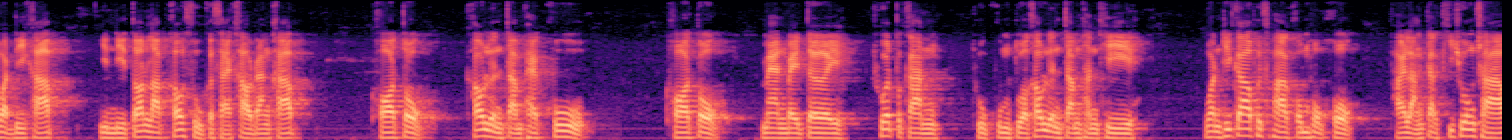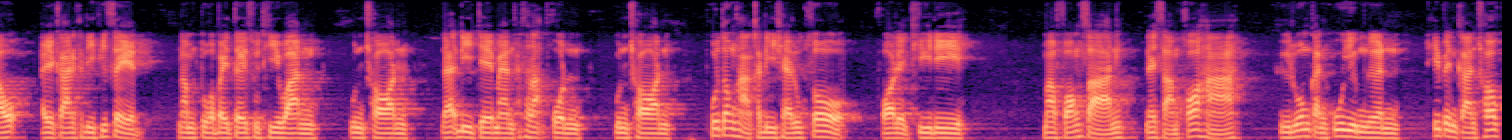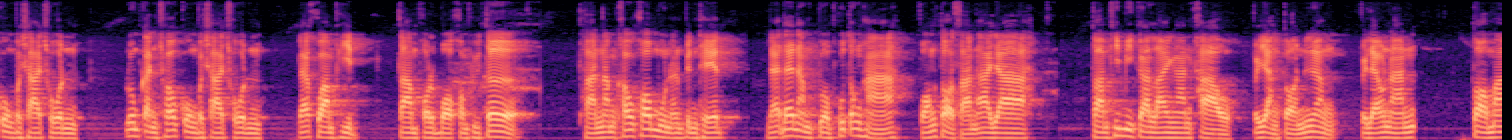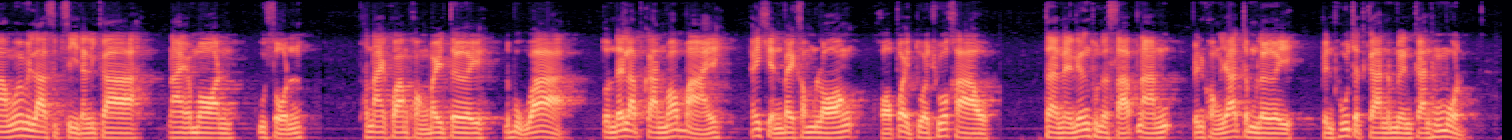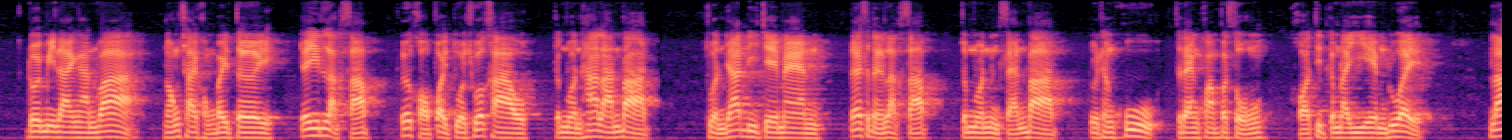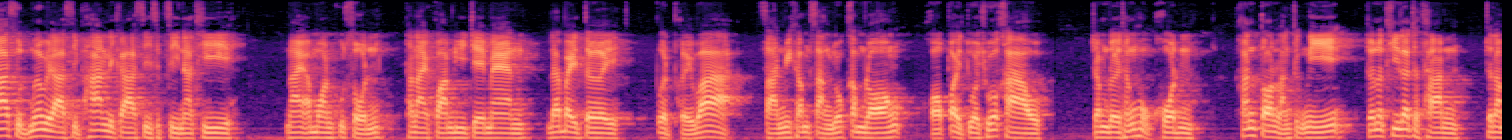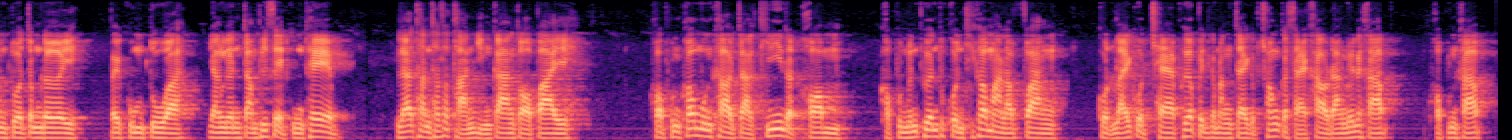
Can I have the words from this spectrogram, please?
สวัสดีครับ ยินดีต้อนรับเข้าสู่กระแสข่าวดังครับ คอตก เข้าเรือนจำแพ็คคู่ คอตก แมนใบเตย ชวดประกัน ถูกคุมตัวเข้าเรือนจำทันที วันที่ 9 พฤษภาคม 66 ภายหลังจากที่ช่วงเช้าอายการคดีพิเศษนำตัวใบเตยสุธีวัน กุลชร และดีเจแมนพัฒนพล กุลชร ผู้ต้องหาคดีแชร์ลูกโซ่ฟอเร็กทีดี มาฟ้องศาลใน 3 ข้อหา คือร่วมกันกู้ยืมเงิน ที่เป็นการช่อกงประชาชน ร่วมกันช่อกงประชาชน และความผิดตามพรบคอมพิวเตอร์ ฐานนำเข้าข้อมูลอันเป็นเท็จ และได้นำตัวผู้ต้องหาฟ้องต่อศาลอาญา ตามที่มีการรายงานข่าวไปอย่างต่อเนื่องไปแล้วนั้น ต่อมาเมื่อเวลา 14 นาฬิกานายอมร กุศล ทนายความของใบเตย ระบุว่าตนได้รับการมอบหมายให้เขียนใบคำร้อง ขอปล่อยตัวชั่วคราว แต่ในเรื่องทุนทรัพย์นั้นเป็นของญาติจำเลย เป็นผู้จัดการดำเนินการทั้งหมด โดยมีรายงานว่าน้องชายของใบเตย ได้ยื่นหลักทรัพย์ เพื่อขอปล่อยตัวชั่วคราวจำนวน 5 ล้านบาท ส่วนญาติดีเจแมนได้เสนอหลักทรัพย์จำนวน 1 0 0 0 0แสนบาท โดยทั้งคู่แสดงความประสงค์ ขอติดกำไร EM ด้วย ล่าสุดเมื่อเวลา 15นาฬิกา44 นาที นายอมรกุศล ทนายความดีเจแมนและใบเตย เปิดเผยว่าศาลมีคำสั่งยกคำร้อง ขอปล่อยตัวชั่วคราวจำเลยทั้ง 6 คน ขั้นตอนหลังจากนี้ เจ้าหน้าที่ราชทัณฑ์จะนำตัวจำเลย ไปคุมตัวยังเรือนจำพิเศษกรุงเทพ และทันทสถานหญิงกลางต่อไป ขอบคุณข้อมูลข่าวจากที่นี่ .com ขอบคุณเพื่อนๆทุกคนที่เข้ามารับฟัง กดไลค์กดแชร์เพื่อเป็นกำลังใจกับช่องกระแสข่าวดังด้วยนะครับ ขอบคุณครับ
